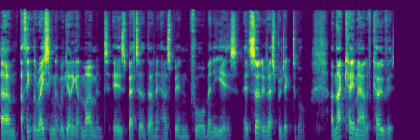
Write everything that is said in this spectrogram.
Um, I think the racing that we're getting at the moment is better than it has been for many years. It's certainly less predictable. And that came out of COVID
